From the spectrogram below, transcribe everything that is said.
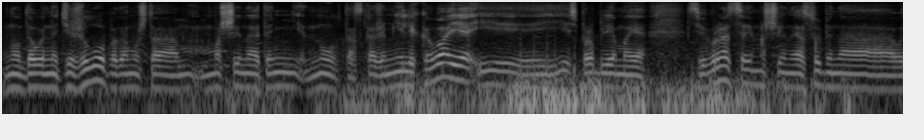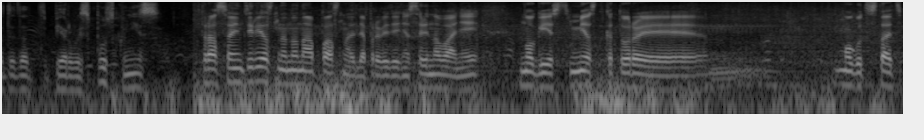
ну, довольно тяжело, потому что м- машина это, не- ну, так скажем, не легковая и есть проблемы с вибрацией машины, особенно вот этот первый спуск вниз. Трасса интересная, но она опасная для проведения соревнований. Много есть мест, которые м, могут стать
